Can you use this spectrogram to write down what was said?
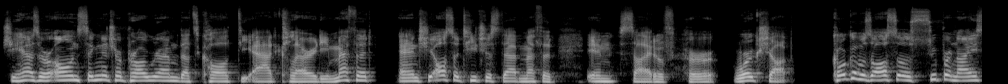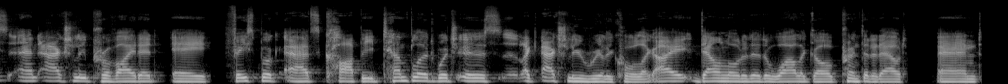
She has her own signature program that's called the Ad Clarity Method, and she also teaches that method inside of her workshop. Coco was also super nice and actually provided a Facebook ads copy template, which is like actually really cool. Like I downloaded it a while ago, printed it out, and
